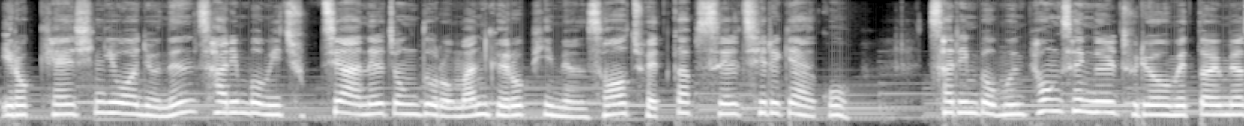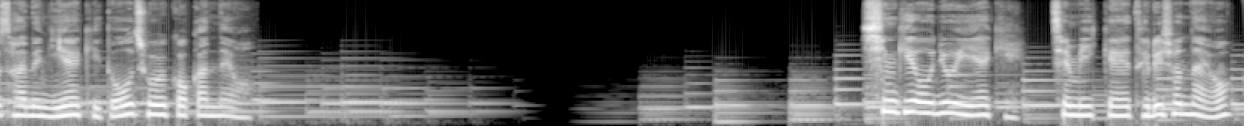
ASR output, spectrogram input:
이렇게 신기원효는 살인범이 죽지 않을 정도로만 괴롭히면서 죗값을 치르게 하고 살인범은 평생을 두려움에 떨며 사는 이야기도 좋을 것 같네요. 신기원효 이야기 재미있게 들으셨나요?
